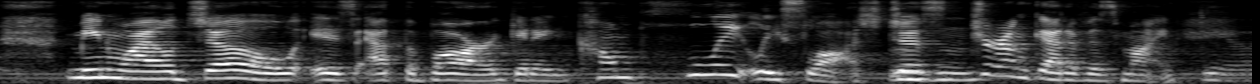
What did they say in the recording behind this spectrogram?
meanwhile, Joe is at the bar getting completely sloshed, just mm-hmm. drunk out of his mind. Yeah.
